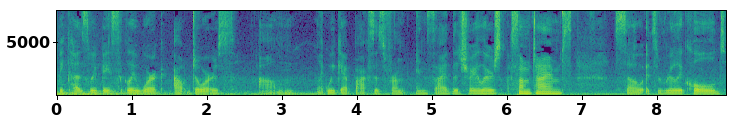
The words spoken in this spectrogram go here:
because we basically work outdoors. Um, like we get boxes from inside the trailers sometimes, so it's really cold.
